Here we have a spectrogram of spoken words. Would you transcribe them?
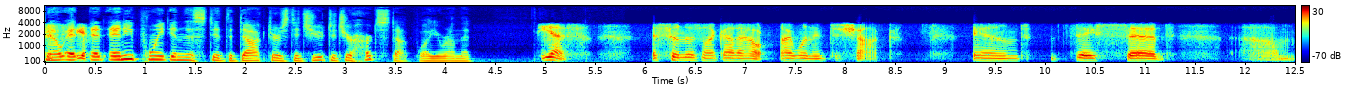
Now, at, yeah. at any point in this, did the doctors did you did your heart stop while you were on that? Yes. As soon as I got out, I went into shock, and they said, um,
